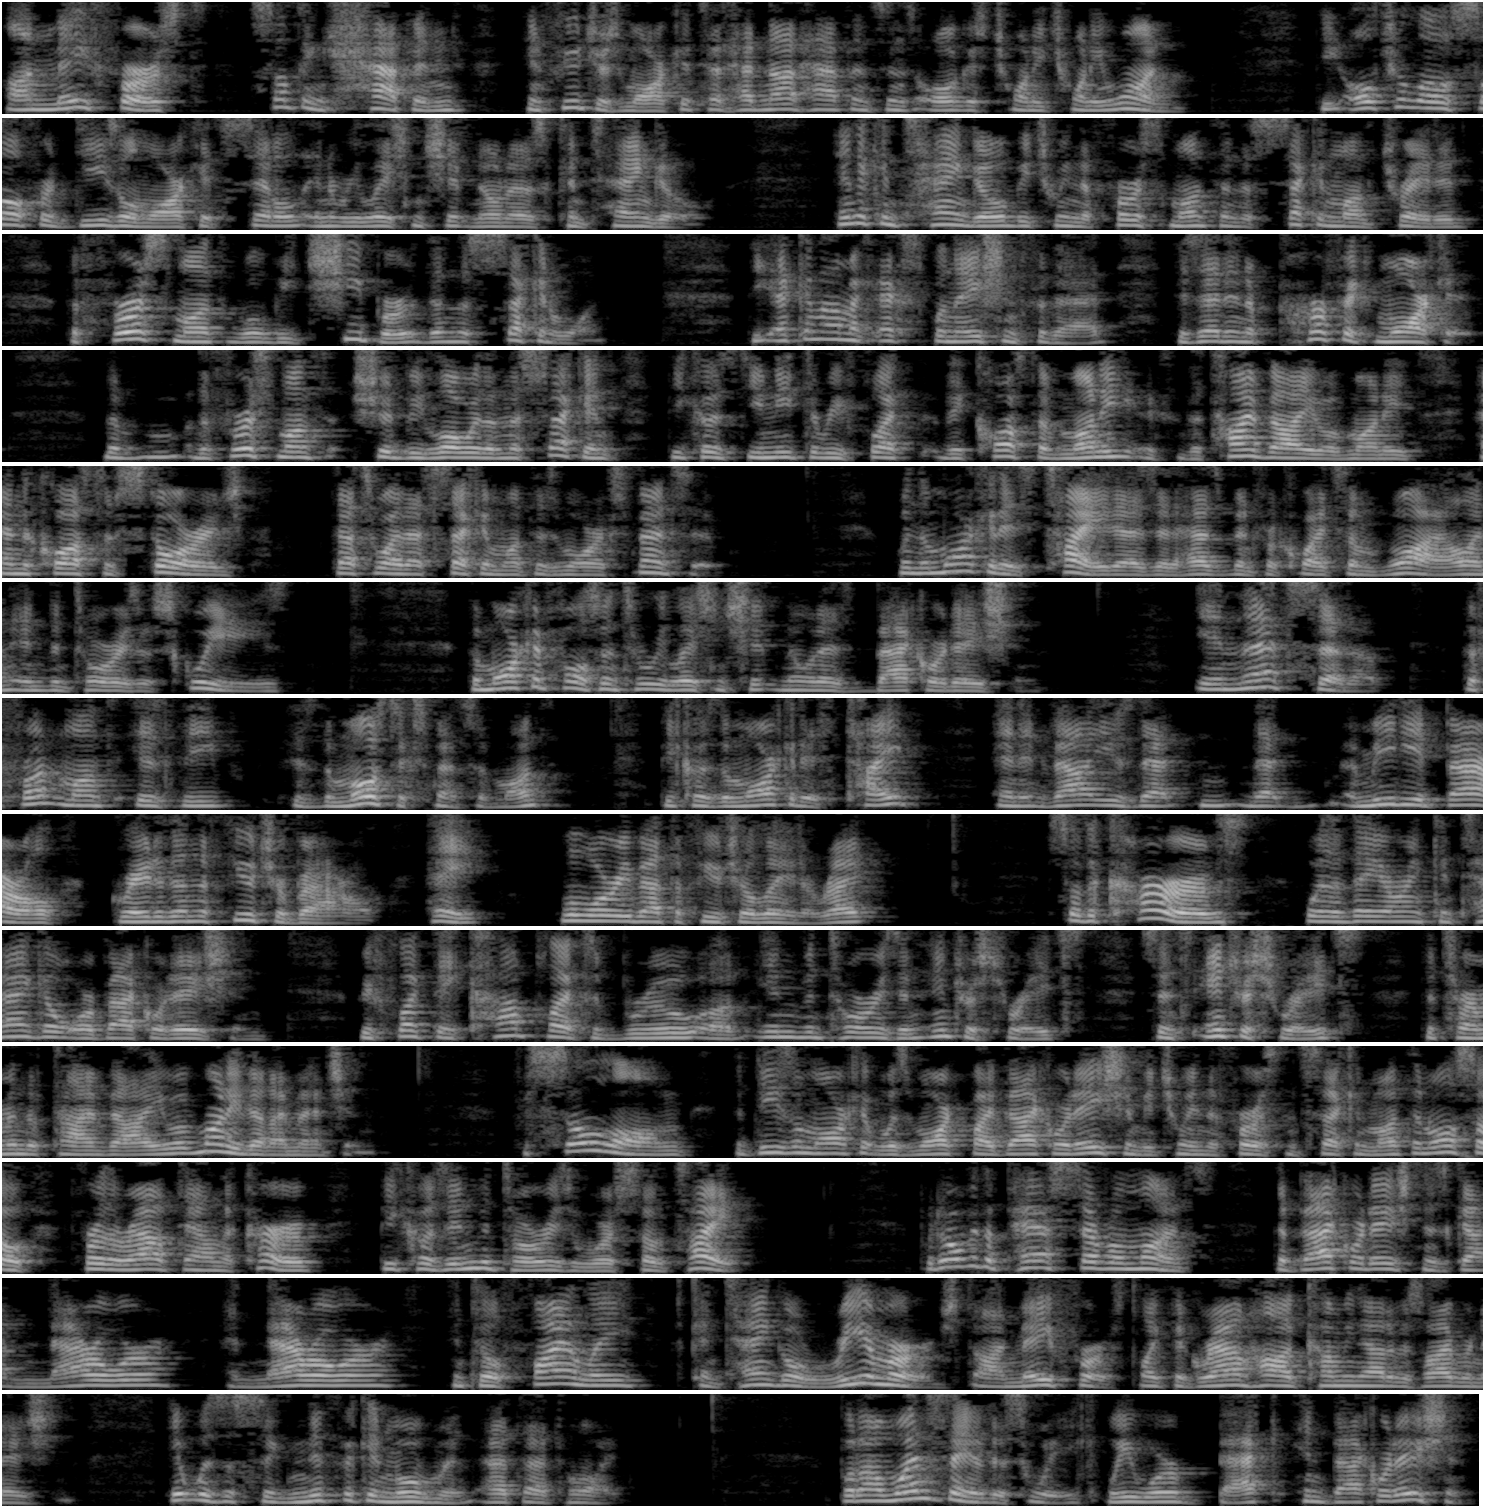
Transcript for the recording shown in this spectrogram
On May 1st, something happened in futures markets that had not happened since August 2021. The ultra low sulfur diesel market settled in a relationship known as contango. In a contango between the first month and the second month traded, the first month will be cheaper than the second one. The economic explanation for that is that in a perfect market, the, the first month should be lower than the second because you need to reflect the cost of money, the time value of money, and the cost of storage. That's why that second month is more expensive. When the market is tight, as it has been for quite some while, and inventories are squeezed, the market falls into a relationship known as backwardation. In that setup, the front month is the is the most expensive month because the market is tight and it values that that immediate barrel greater than the future barrel. Hey, we'll worry about the future later, right? So the curves, whether they are in contango or backwardation, reflect a complex brew of inventories and interest rates, since interest rates determine the time value of money that I mentioned. For so long, the diesel market was marked by backwardation between the first and second month and also further out down the curve because inventories were so tight. But over the past several months, the backwardation has gotten narrower and narrower until finally contango reemerged on May 1st, like the groundhog coming out of his hibernation. It was a significant movement at that point. But on Wednesday of this week, we were back in backwardation.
